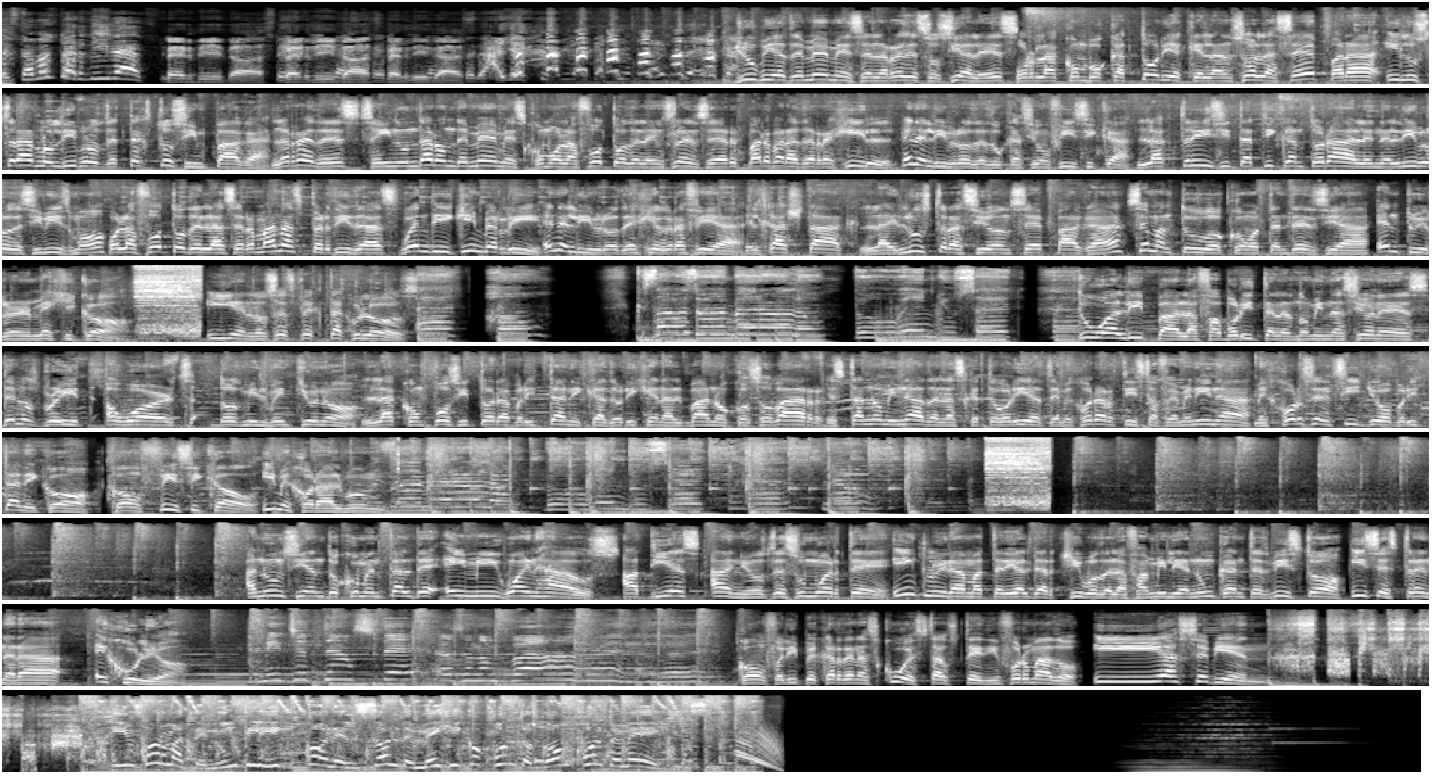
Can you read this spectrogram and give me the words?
Estamos perdidas. Perdidas, perdidas, perdidas. Ay, estúpida, que siempre- Lluvia de memes en las redes sociales por la convocatoria que lanzó la SEP para ilustrar los libros de texto sin paga. Las redes se inundaron de memes como la foto de la influencer Bárbara de Regil en el libro de educación física, la actriz Itatí Cantoral en el libro de civismo o la foto de las hermanas perdidas Wendy y Kimberly en el libro de geografía. El hashtag la ilustración se paga se mantuvo como tendencia en Twitter México. Y en los espectáculos. Dua Lipa, la favorita en las nominaciones de los Brit Awards 2021. La compositora británica de origen albano-kosovar está nominada en las categorías de Mejor Artista Femenina, Mejor Sencillo Británico con Physical y Mejor Álbum. Anuncian documental de Amy Winehouse a 10 años de su muerte. Incluirá material de archivo de la familia nunca antes visto y se estrenará en julio. Con Felipe Cárdenas Q está usted informado y hace bien. Infórmate en un clic con elsoldemexico.com.mx.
